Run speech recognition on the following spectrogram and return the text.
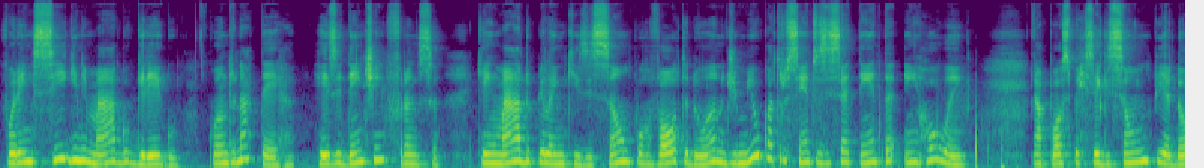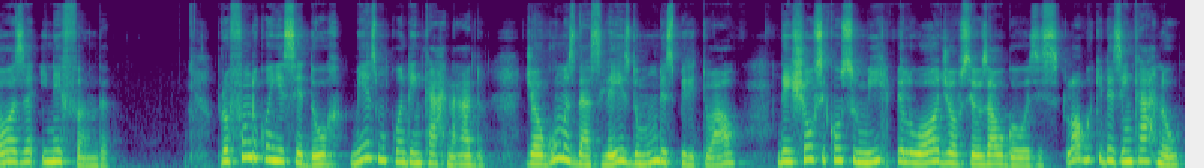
fora insigne mago grego, quando na Terra, residente em França, queimado pela Inquisição por volta do ano de 1470 em Rouen, após perseguição impiedosa e nefanda. Profundo conhecedor, mesmo quando encarnado, de algumas das leis do mundo espiritual, deixou-se consumir pelo ódio aos seus algozes, logo que desencarnou.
